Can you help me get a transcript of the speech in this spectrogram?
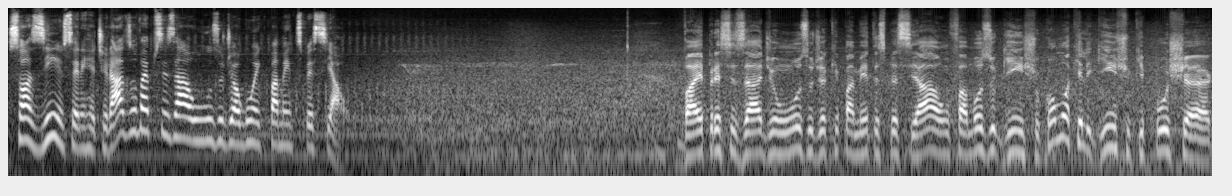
sozinhos serem retirados ou vai precisar o uso de algum equipamento especial? Vai precisar de um uso de equipamento especial, um famoso guincho, como aquele guincho que puxa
